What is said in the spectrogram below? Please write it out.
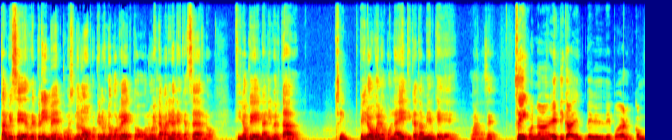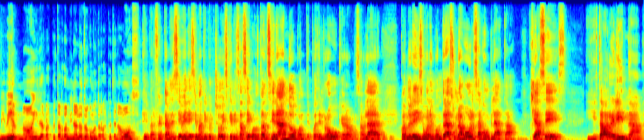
tal vez se reprimen como diciendo no, porque no es lo correcto o no es la manera que hay que hacerlo, sino que la libertad. Sí. Pero bueno, con la ética también que van a hacer. Sí, con la ética de, de- de poder convivir, ¿no? Y de respetar también al otro como te respeten a vos. Que perfectamente se ve en ese multiple choice que les hace cuando están cenando, cuando, después del robo que ahora vamos a hablar, cuando le dice, bueno, encontrás una bolsa con plata, ¿qué haces? Y estaba re linda.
